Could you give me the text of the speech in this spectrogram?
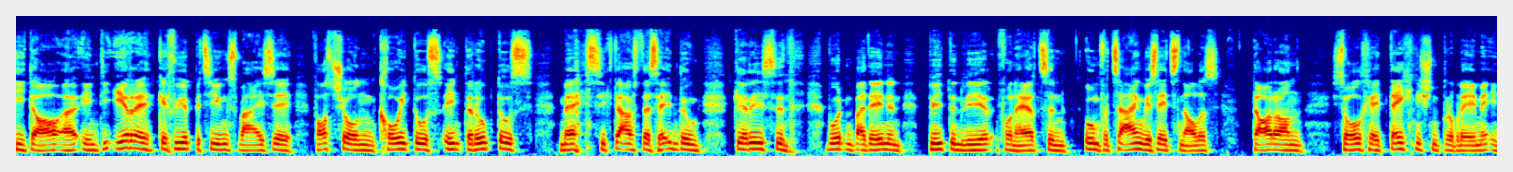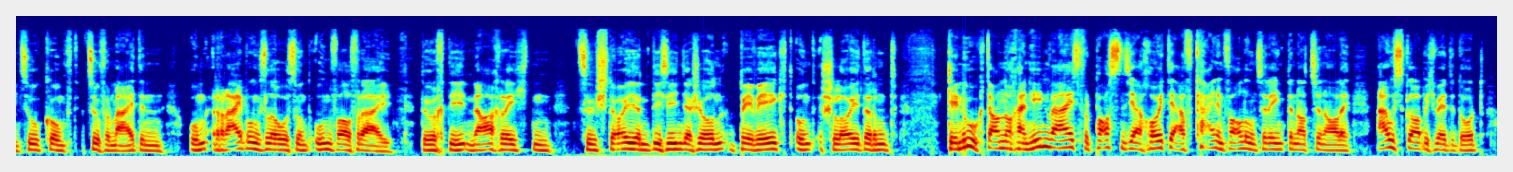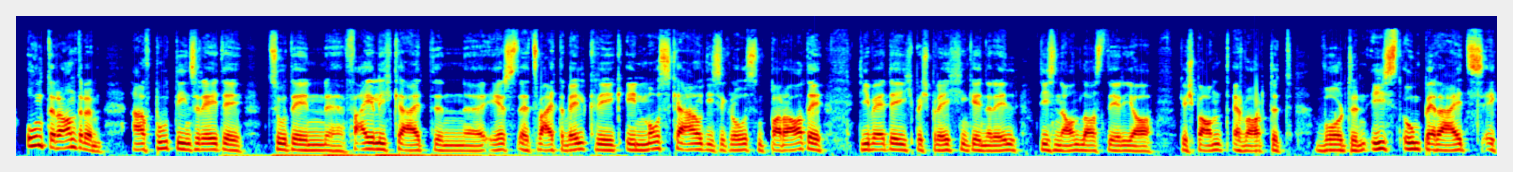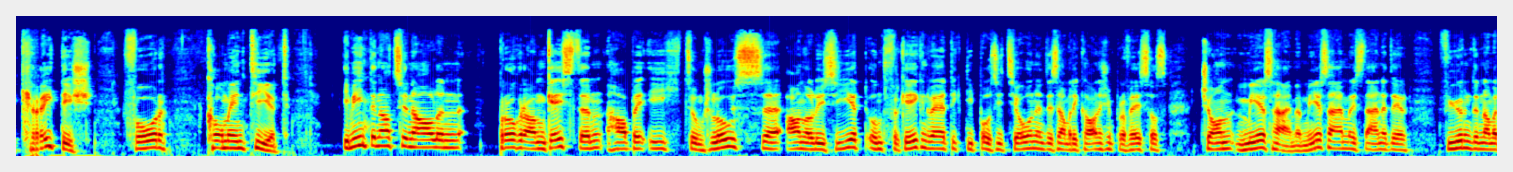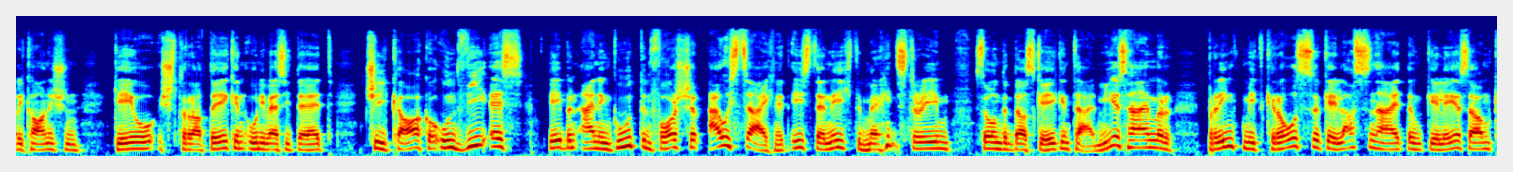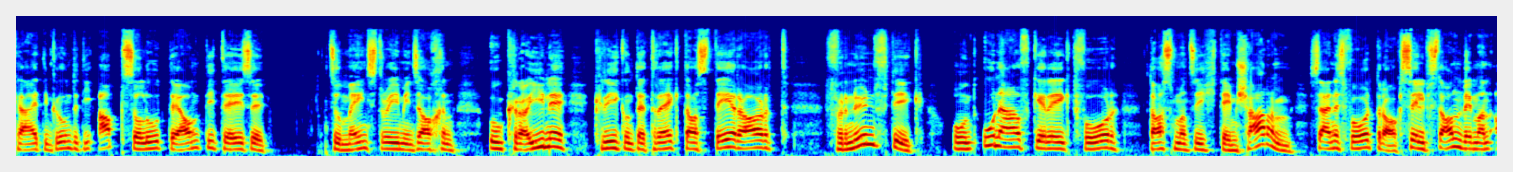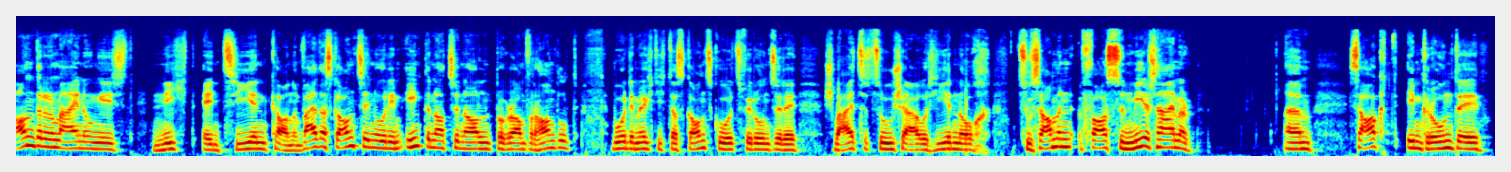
die da äh, in die Irre geführt beziehungsweise fast schon Coitus interruptus mäßig aus der Sendung gerissen wurden. Bei denen bitten wir von Herzen um Verzeihung. Wir setzen alles daran, solche technischen Probleme in Zukunft zu vermeiden, um reibungslos und unfallfrei durch die Nachrichten zu steuern. Die sind ja schon bewegt und schleudernd genug. Dann noch ein Hinweis, verpassen Sie auch heute auf keinen Fall unsere internationale Ausgabe. Ich werde dort unter anderem auf Putins Rede zu den äh, Feierlichkeiten äh, Erst, äh, Zweiter Weltkrieg in Moskau, diese großen Parade, die werde ich besprechen, generell diesen Anlass, der ja gespannt erwartet worden ist und bereits äh, kritisch vorkommentiert. Im internationalen Programm gestern habe ich zum Schluss äh, analysiert und vergegenwärtigt die Positionen des amerikanischen Professors John Mearsheimer. Mearsheimer ist einer der führenden amerikanischen Geostrategen Universität Chicago und wie es eben einen guten Forscher auszeichnet, ist er nicht Mainstream, sondern das Gegenteil. Mearsheimer bringt mit großer Gelassenheit und Gelehrsamkeit im Grunde die absolute Antithese zum Mainstream in Sachen Ukraine-Krieg und er trägt das derart vernünftig und unaufgeregt vor, dass man sich dem Charme seines Vortrags, selbst dann, wenn man anderer Meinung ist, nicht entziehen kann. Und weil das Ganze nur im internationalen Programm verhandelt wurde, möchte ich das ganz kurz für unsere Schweizer Zuschauer hier noch zusammenfassen. Mearsheimer ähm, sagt im Grunde,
